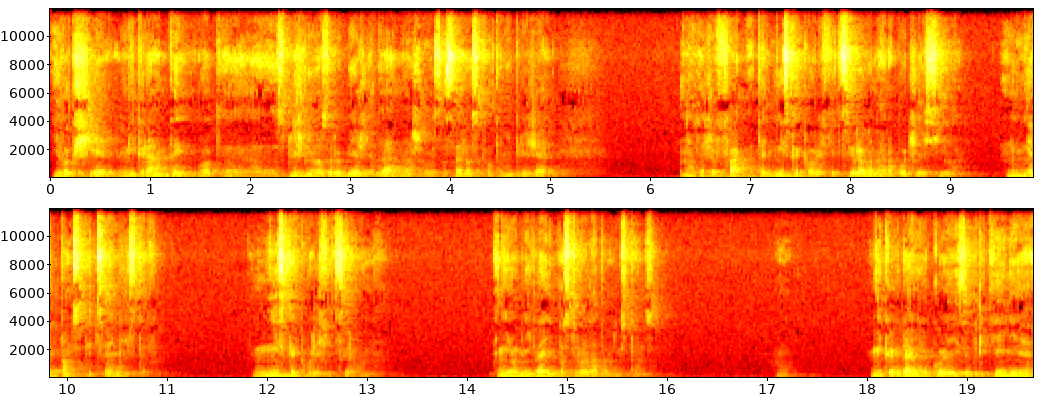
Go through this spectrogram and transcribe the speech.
И вообще, мигранты вот, э, с ближнего зарубежья, да, нашего СССРовского, вот они приезжают, но это же факт, это низкоквалифицированная рабочая сила. Ну нет там специалистов. Низкоквалифицированная. Они вам никогда не построят атомную станцию. Никогда никакое изобретение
